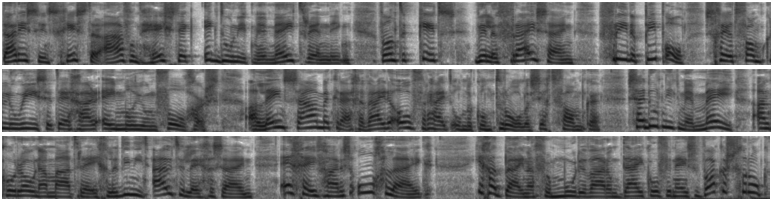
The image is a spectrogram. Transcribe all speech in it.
Daar is sinds gisteravond hashtag ik doe niet meer mee trending. Want de kids willen vrij zijn. Free the people, schreeuwt Famke Louise tegen haar 1 miljoen volgers. Alleen samen krijgen wij de overheid onder controle, zegt Famke. Zij doet niet meer mee aan coronamaatregelen die niet uit te leggen zijn. En geef haar eens ongelijk. Je gaat bijna vermoeden waarom Dijkhoff ineens wakker schrok...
